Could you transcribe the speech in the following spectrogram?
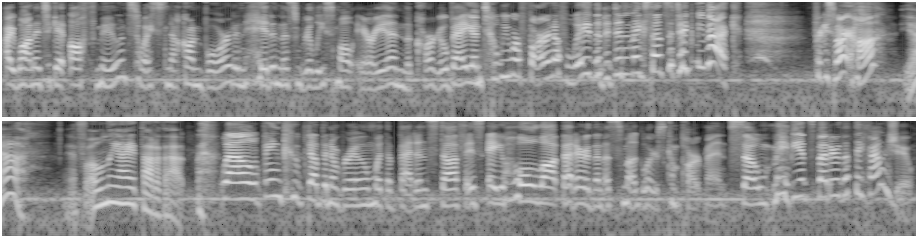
I wanted to get off moon, so I snuck on board and hid in this really small area in the cargo bay until we were far enough away that it didn't make sense to take me back. Pretty smart, huh? Yeah, if only I had thought of that. Well, being cooped up in a room with a bed and stuff is a whole lot better than a smuggler's compartment, so maybe it's better that they found you.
